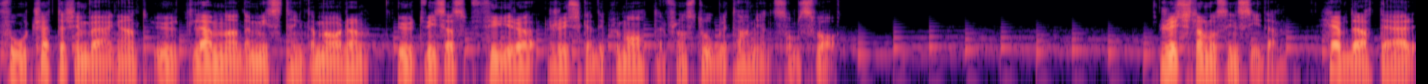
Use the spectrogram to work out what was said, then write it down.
fortsätter sin vägran att utlämna den misstänkta mördaren utvisas fyra ryska diplomater från Storbritannien som svar. Ryssland å sin sida hävdar att det är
